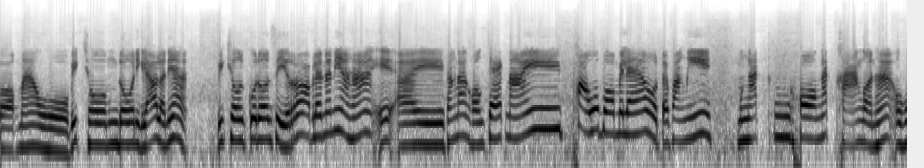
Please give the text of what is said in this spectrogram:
บอกมาโอ้โหบิ๊กโชว์มึงโดนอีกแล้วเหรอเนี่ย บิ๊กโชว์กูโดนสี่รอบแล้วนะเนี่ยฮะเอไอทางด้านของแจ็คไนท์พาวเวอร์บอมไปแล้ว แต่ฝั่งนี้มึงงัดคองัดคางก่อนฮะ โอ้โห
